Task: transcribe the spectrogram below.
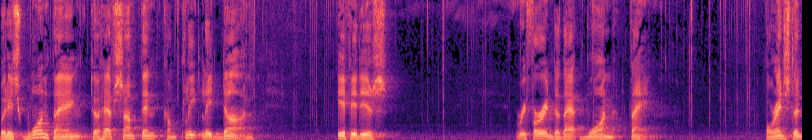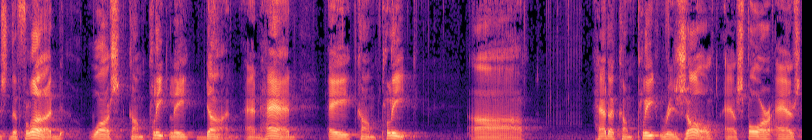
but it's one thing to have something completely done if it is referring to that one thing. For instance, the flood was completely done and had a complete uh, had a complete result as far as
